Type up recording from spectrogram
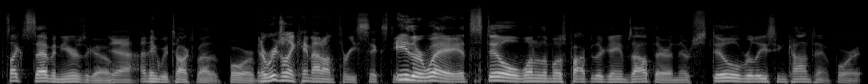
It's like seven years ago. Yeah, I think we talked about it before. It originally came out on 360. Either way, it's still one of the most popular games out there, and they're still releasing content for it.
